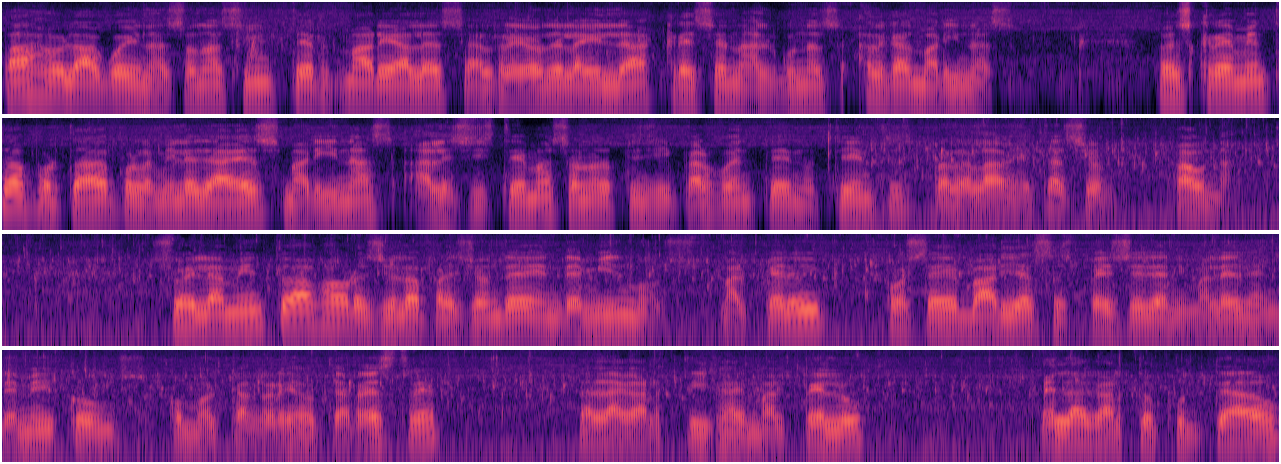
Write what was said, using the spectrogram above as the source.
Bajo el agua y en las zonas intermareales alrededor de la isla crecen algunas algas marinas. Los excrementos aportados por las miles de aves marinas al sistema son la principal fuente de nutrientes para la vegetación. Fauna. Su aislamiento ha favorecido la aparición de endemismos. Malpelo posee varias especies de animales endémicos como el cangrejo terrestre, la lagartija de Malpelo, el lagarto punteado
